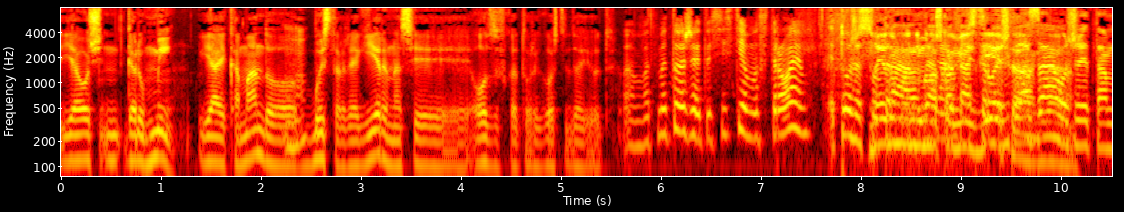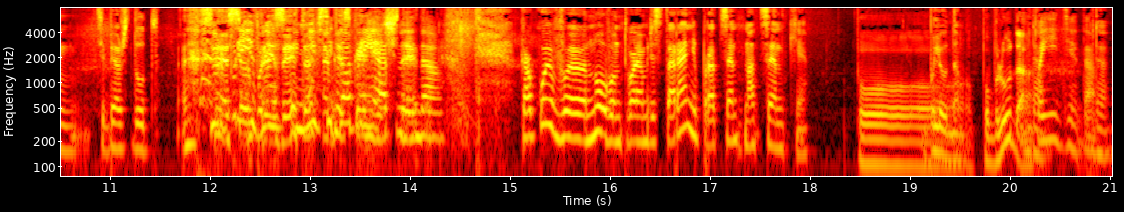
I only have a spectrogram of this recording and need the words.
я очень, говорю, мы, я и команда uh-huh. быстро реагируем на все отзывы, которые гости дают. А, вот мы тоже эту систему строим. Тоже с утра, ну, я думаю, немножко да, везде откроешь так, глаза, да. уже там тебя ждут сюрпризы, сюрпризы не всегда приятные, да. Какой в новом твоем ресторане процент наценки? По блюдам. По блюдам? По еде, да. да.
